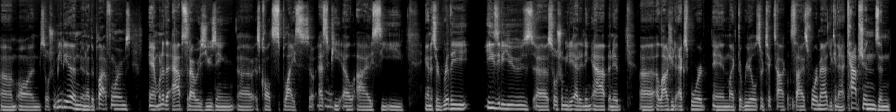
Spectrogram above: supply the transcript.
um, on social media and, and, other platforms. And one of the apps that I was using uh, is called Splice. So. S P L I C E. And it's a really easy to use uh, social media editing app and it uh, allows you to export in like the reels or tiktok size format. You can add captions and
